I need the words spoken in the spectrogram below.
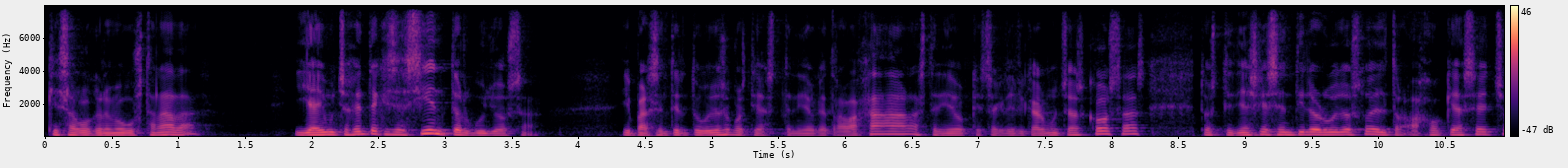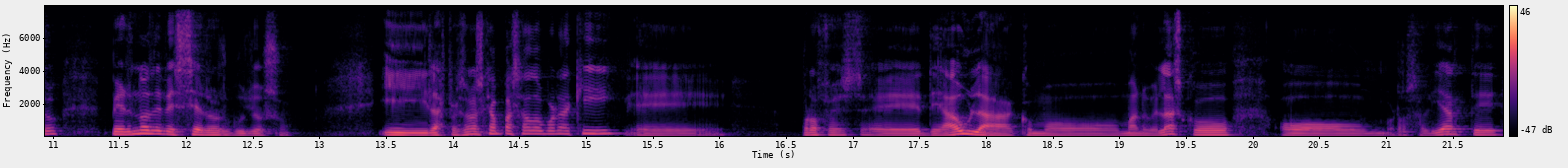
que es algo que no me gusta nada, y hay mucha gente que se siente orgullosa. Y para sentirte orgulloso, pues te has tenido que trabajar, has tenido que sacrificar muchas cosas. Entonces te tienes que sentir orgulloso del trabajo que has hecho, pero no debes ser orgulloso. Y las personas que han pasado por aquí, eh, profes eh, de aula como Manu Velasco o Rosaliarte,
